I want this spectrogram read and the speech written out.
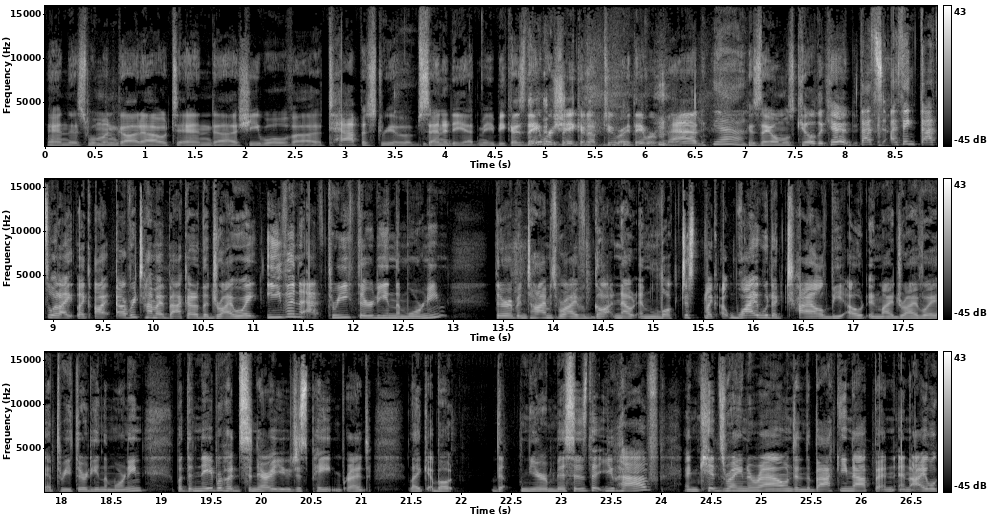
And this woman got out and uh, she wove a tapestry of obscenity at me because they were shaken up too, right? They were mad Yeah. because they almost killed a kid. That's. I think that's what I like. I, every time I back out of the driveway, even at three thirty in the morning. There have been times where I've gotten out and looked, just like why would a child be out in my driveway at three thirty in the morning? But the neighborhood scenario you just paint, Brent, like about the near misses that you have and kids running around and the backing up and, and I will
